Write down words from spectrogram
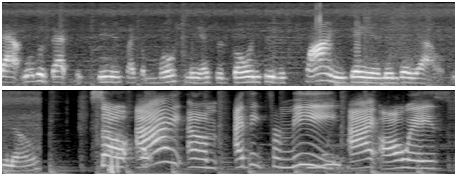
that? What was that experience like emotionally as you're going through this trying day in and day out, you know? So I um I think for me, I always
